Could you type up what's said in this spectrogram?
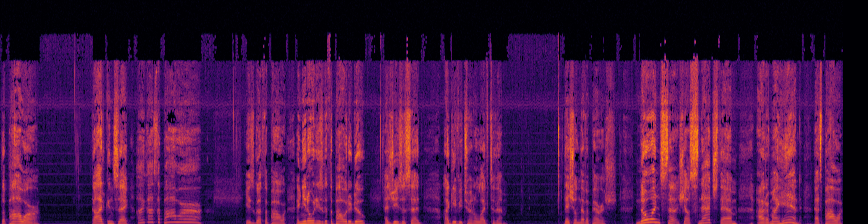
the power. God can say, I got the power. He's got the power. And you know what he's got the power to do? As Jesus said, I give eternal life to them. They shall never perish. No one shall snatch them out of my hand. That's power.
